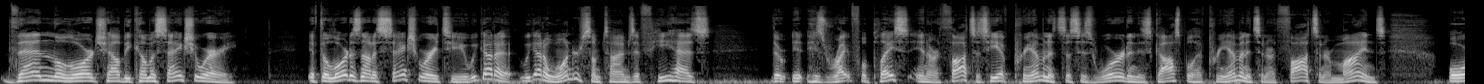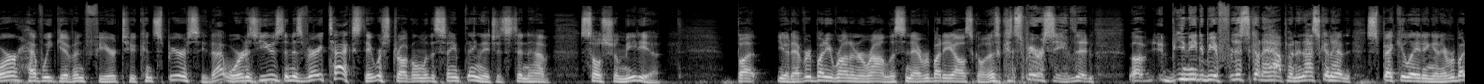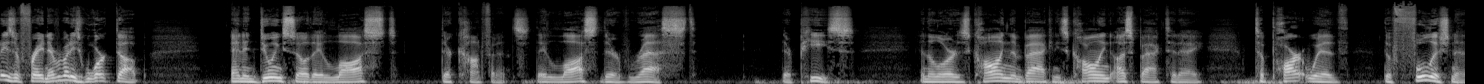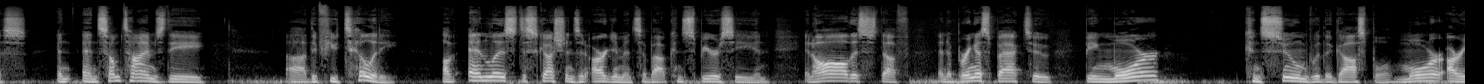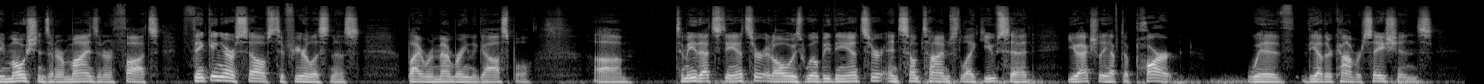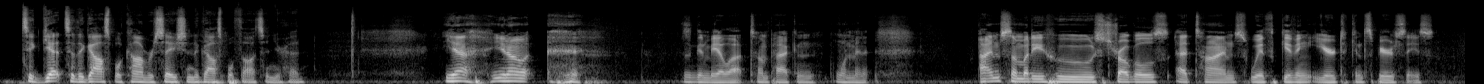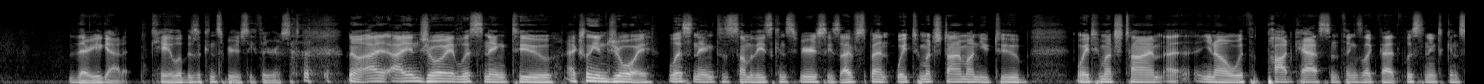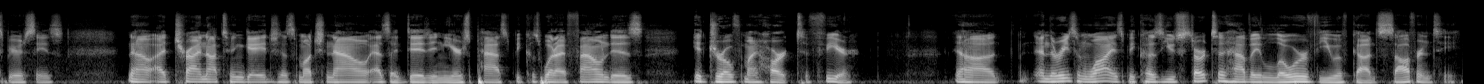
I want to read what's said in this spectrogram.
then the Lord shall become a sanctuary. If the Lord is not a sanctuary to you, we gotta we gotta wonder sometimes if He has the, his rightful place in our thoughts? Does he have preeminence? Does his word and his gospel have preeminence in our thoughts and our minds? Or have we given fear to conspiracy? That word is used in his very text. They were struggling with the same thing. They just didn't have social media. But you had everybody running around, listen to everybody else going, "This conspiracy. Uh, you need to be. Afraid. This is going to happen, and that's going to happen." Speculating, and everybody's afraid, and everybody's worked up. And in doing so, they lost their confidence. They lost their rest their peace. And the Lord is calling them back, and He's calling us back today to part with the foolishness and, and sometimes the, uh, the futility of endless discussions and arguments about conspiracy and, and all this stuff, and to bring us back to being more consumed with the gospel, more our emotions and our minds and our thoughts, thinking ourselves to fearlessness by remembering the gospel. Um, to me, that's the answer. It always will be the answer. And sometimes, like you said, you actually have to part with the other conversations to get to the gospel conversation, the gospel thoughts in your head. Yeah, you know, this is going to be a lot to unpack in one minute. I'm somebody who struggles at times with giving ear to conspiracies. There you got it. Caleb is a conspiracy theorist. no, I, I enjoy listening to, actually enjoy listening to some of these conspiracies. I've spent way too much time on YouTube, way too much time, uh, you know, with podcasts and things like that, listening to conspiracies. Now, I try not to engage as much now as I did in years past because what I found is it drove my heart to fear. Uh, and the reason why is because you start to have a lower view of God's sovereignty.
